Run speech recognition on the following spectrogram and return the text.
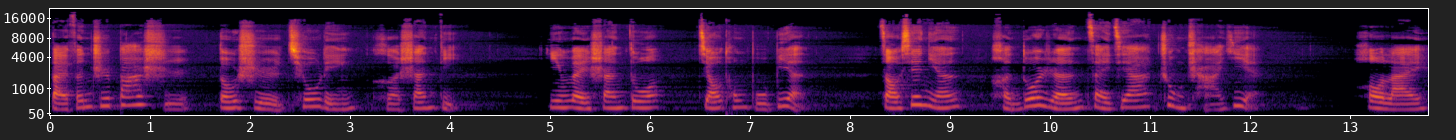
百分之八十都是丘陵和山地，因为山多，交通不便。早些年，很多人在家种茶叶。后来，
